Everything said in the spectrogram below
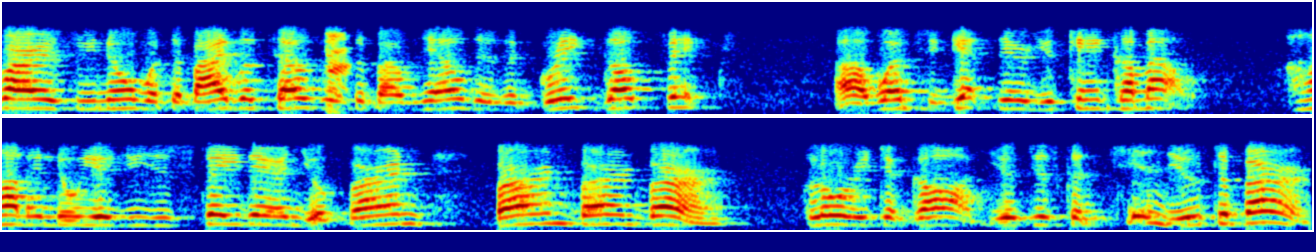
far as we know what the Bible tells us about hell, there's a great gulf fix. Uh, once you get there, you can't come out. Hallelujah. You just stay there and you'll burn, burn, burn, burn. Glory to God. You'll just continue to burn.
